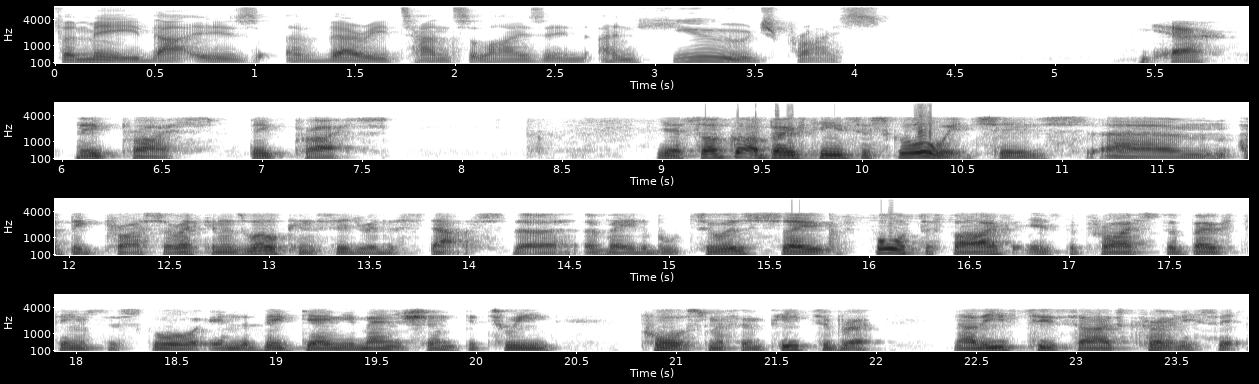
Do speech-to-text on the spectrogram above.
for me, that is a very tantalizing and huge price. Yeah, big price, big price. Yeah, so I've got both teams to score, which is um, a big price, I reckon, as well, considering the stats that are available to us. So four to five is the price for both teams to score in the big game you mentioned between Portsmouth and Peterborough. Now, these two sides currently sit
